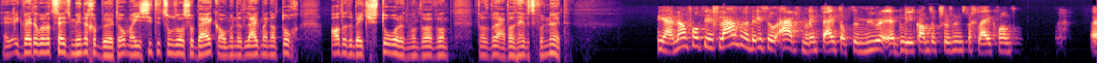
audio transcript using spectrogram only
ik weet ook dat het steeds minder gebeurt, hoor. Maar je ziet het soms wel voorbij komen. En dat lijkt mij dan toch altijd een beetje storend. Want, want, wat, ja, wat heeft het voor nut? Ja, nou valt in Vlaanderen deze heel aardig. Mijn tijd op de muur, je kan het ook zo niet vergelijken. Want uh,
